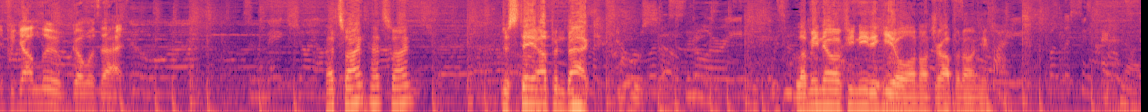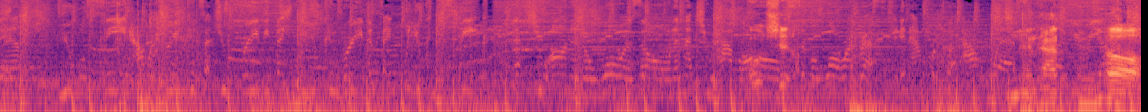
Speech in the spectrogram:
If you got lube, go with that. That's fine. That's fine. Just stay up and back. Let me know if you need a heal, and I'll drop it on you. Oh shit. And oh,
